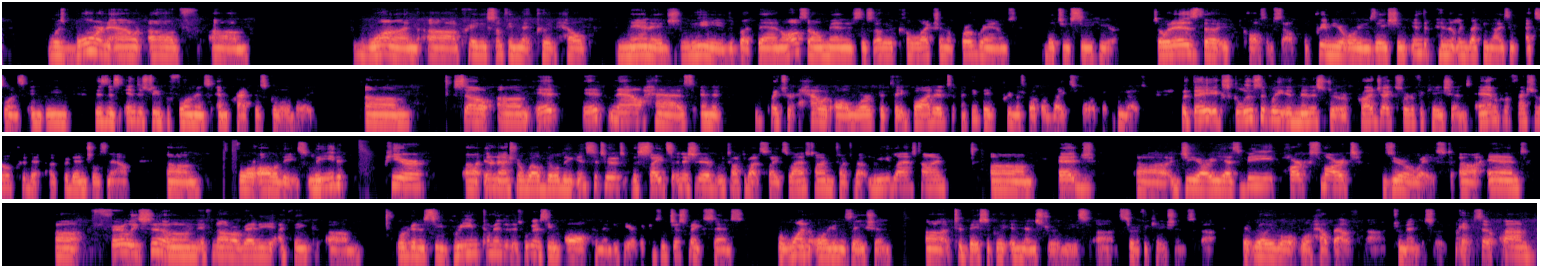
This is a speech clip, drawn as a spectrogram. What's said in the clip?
was born out of um, one, uh, creating something that could help manage LEED, but then also manage this other collection of programs that you see here. So it is the, it calls himself, the premier organization independently recognizing excellence in green business industry performance and practice globally. Um, so um, it, it now has, and it I'm quite sure how it all worked. If they bought it, I think they pretty much bought the rights for it, but who knows. But they exclusively administer project certifications and professional cred- uh, credentials now um, for all of these. LEED, PEER, uh, International Well Building Institute, the SITES initiative. We talked about SITES last time. We talked about LEED last time. Um, EDGE, uh, GRESB, Parksmart, zero waste. Uh, and uh, fairly soon, if not already, I think um, we're going to see BREEAM come into this. We're going to see them all come into here because it just makes sense for one organization uh, to basically administer these uh, certifications. Uh, it really will, will help out uh, tremendously. Okay, so um,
